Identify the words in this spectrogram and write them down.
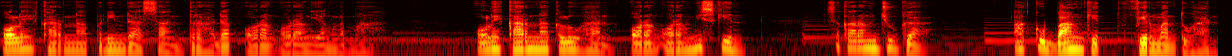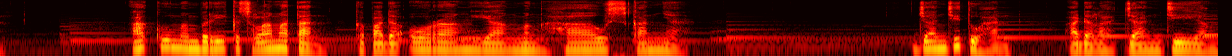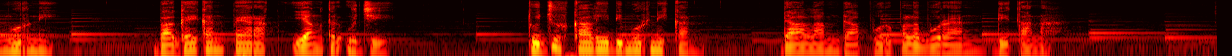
Oleh karena penindasan terhadap orang-orang yang lemah, oleh karena keluhan orang-orang miskin, sekarang juga aku bangkit firman Tuhan. Aku memberi keselamatan kepada orang yang menghauskannya Janji Tuhan adalah janji yang murni, bagaikan perak yang teruji. Tujuh kali dimurnikan dalam dapur peleburan di tanah.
